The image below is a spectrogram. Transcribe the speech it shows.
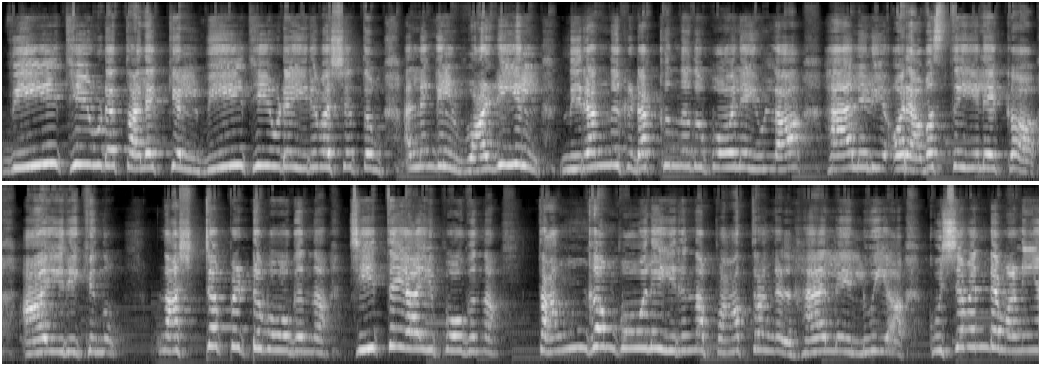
വീഥിയുടെ തലയ്ക്കൽ വീഥിയുടെ ഇരുവശത്തും അല്ലെങ്കിൽ വഴിയിൽ നിരന്ന് കിടക്കുന്നത് പോലെയുള്ള ഹാലലി ഒരവസ്ഥയിലേക്ക് ആയിരിക്കുന്നു. നഷ്ടപ്പെട്ടു പോകുന്ന ചീത്തയായി പോകുന്ന തങ്കം പോലെ ഇരുന്ന പാത്രങ്ങൾ ഹാലെ ലുയ കുശവന്റെ മണിയ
